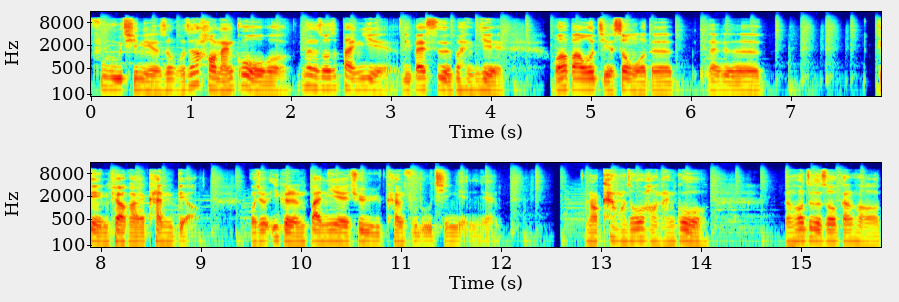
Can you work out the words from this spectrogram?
复读青年》的时候，我真的好难过。哦。那个时候是半夜，礼拜四的半夜，我要把我姐送我的那个。电影票赶快看掉，我就一个人半夜去看《复读青年》这样，然后看完之后我好难过，然后这个时候刚好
